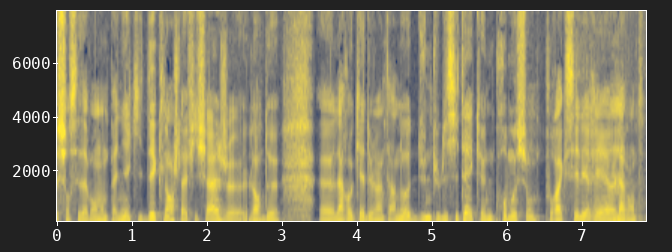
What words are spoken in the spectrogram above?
sur ces abandons de panier qui déclenche l'affichage lors de la requête de l'internaute d'une publicité avec une promotion pour accélérer mmh. la vente.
